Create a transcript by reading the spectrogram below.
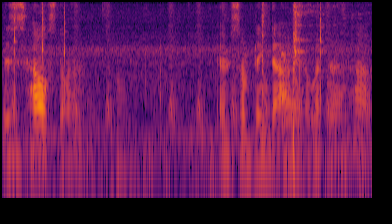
This is Hellstone. And something down here. What the hell?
